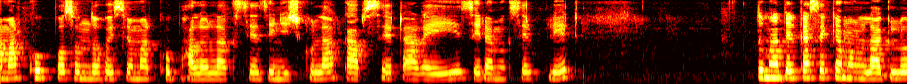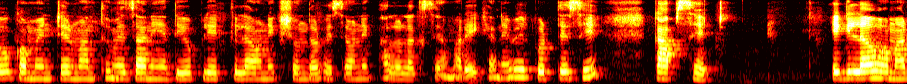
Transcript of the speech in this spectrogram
আমার খুব পছন্দ হয়েছে, আমার খুব ভালো লাগছে জিনিসগুলা কাপ সেট আর এই সিরামিক্সের প্লেট তোমাদের কাছে কেমন লাগল? কমেন্টের মাধ্যমে জানিয়ে দিও। প্লেটগুলো অনেক সুন্দর হয়েছে, অনেক ভালো লাগছে। আমার এখানে বের করতেছি কাপ সেট। এগুলাও আমার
